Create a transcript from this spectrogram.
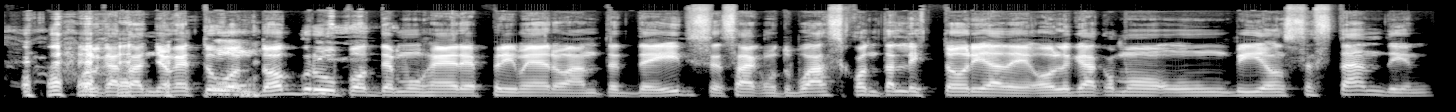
Olga Tañón estuvo en dos grupos de mujeres primero antes de irse. O sea, como tú puedas contar la historia de Olga como un Beyoncé standing,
